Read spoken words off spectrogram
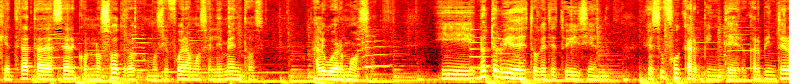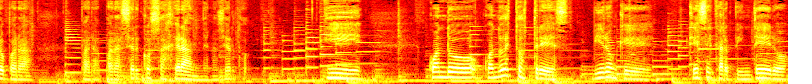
que trata de hacer con nosotros, como si fuéramos elementos, algo hermoso. Y no te olvides de esto que te estoy diciendo. Jesús fue carpintero, carpintero para, para, para hacer cosas grandes, ¿no es cierto? Y cuando, cuando estos tres vieron que que ese carpintero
